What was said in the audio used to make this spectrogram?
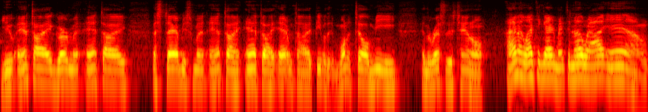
you anti-government, anti-establishment, anti-anti-anti people that want to tell me and the rest of this channel, I don't want the government to know where I am.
